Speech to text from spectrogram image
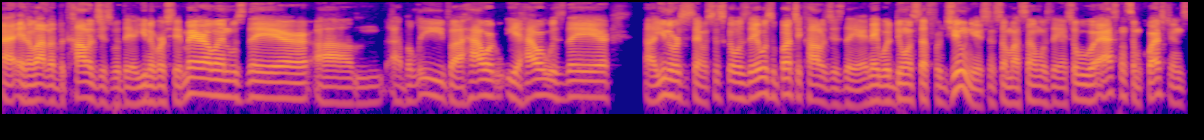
uh, and a lot of the colleges were there. University of Maryland was there. Um, I believe uh, Howard, yeah, Howard was there. Uh, University of San Francisco was there. Was a bunch of colleges there, and they were doing stuff for juniors. And so my son was there, and so we were asking some questions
